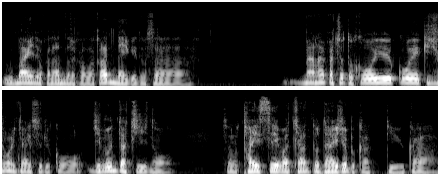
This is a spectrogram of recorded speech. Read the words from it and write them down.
うまいのかなんなのか分かんないけどさ、まあなんかちょっとこういう攻撃手法に対するこう自分たちのその体制はちゃんと大丈夫かっていうか、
